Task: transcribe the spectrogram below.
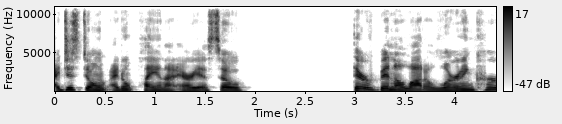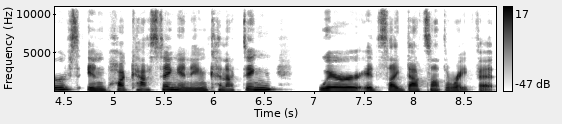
I just don't, I don't play in that area. So there have been a lot of learning curves in podcasting and in connecting where it's like that's not the right fit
